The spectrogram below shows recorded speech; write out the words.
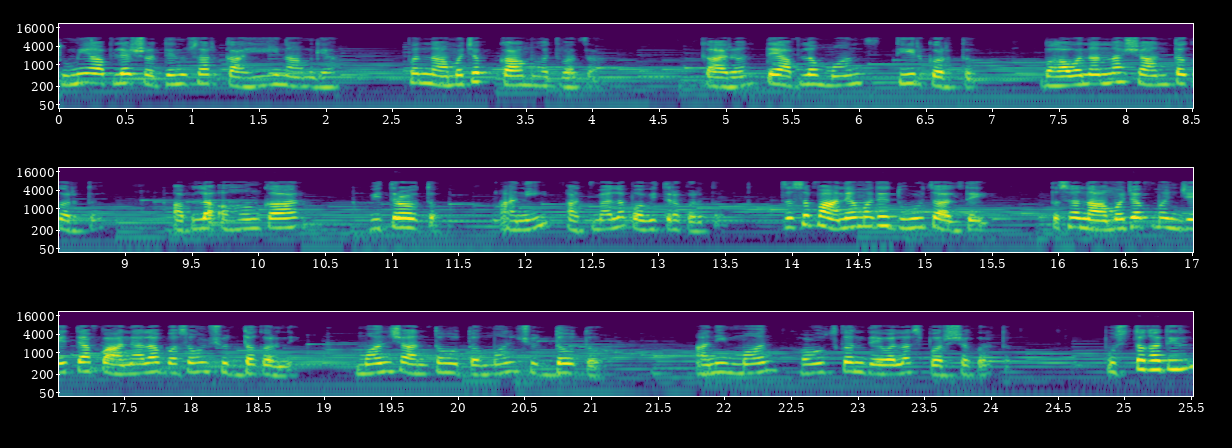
तुम्ही आपल्या श्रद्धेनुसार काहीही नाम घ्या पण नामजप का महत्त्वाचा कारण ते आपलं मन स्थिर करतं भावनांना शांत करतं आपला अहंकार वितळवतं आणि आत्म्याला पवित्र करतं. जसं पाण्यामध्ये धूळ चालते तसं नामजप म्हणजे त्या पाण्याला बसवून शुद्ध करणे. मन शांत होतं मन शुद्ध होतं आणि मन हळूचकन देवाला स्पर्श करतं. पुस्तकातील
